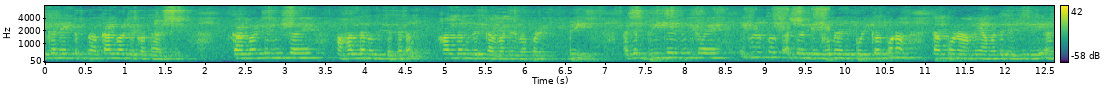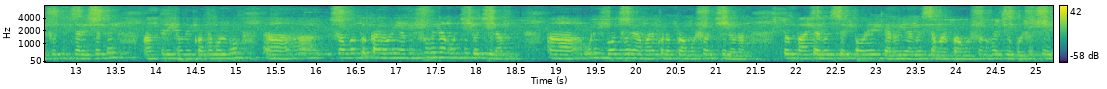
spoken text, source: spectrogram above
এখানে একটা কালভার্টের কথা আসছে। কালভার্টের বিষয়ে হালদা নদীতে, তাই না? হালদা নদীর কালভার্টের ব্যাপারে, ব্রিজ। আচ্ছা ব্রিজের বিষয়ে, এগুলো তো আসলে দীর্ঘমেয়াদী পরিকল্পনা। তারপর আমি আমাদের এলজিডি সচিব স্যারের সাথে আন্তরিকভাবে কথা বলব। সঙ্গত কারণে আমি সুবিধা বঞ্চিত ছিলাম উনিশ বছরে আমার কোনো প্রমোশন ছিল না। তো পাঁচ আগস্টের পরে তেরোই আগস্ট আমার প্রমোশন হয়েছে উপসচিব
